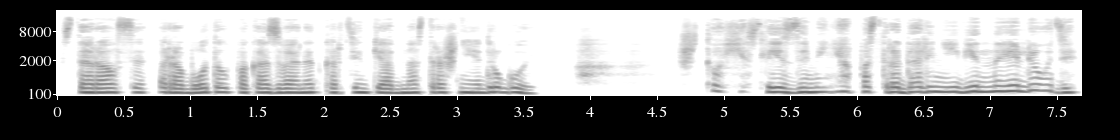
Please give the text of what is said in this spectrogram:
старался, работал, показывая над картинки одна страшнее другой. «Что, если из-за меня пострадали невинные люди?»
